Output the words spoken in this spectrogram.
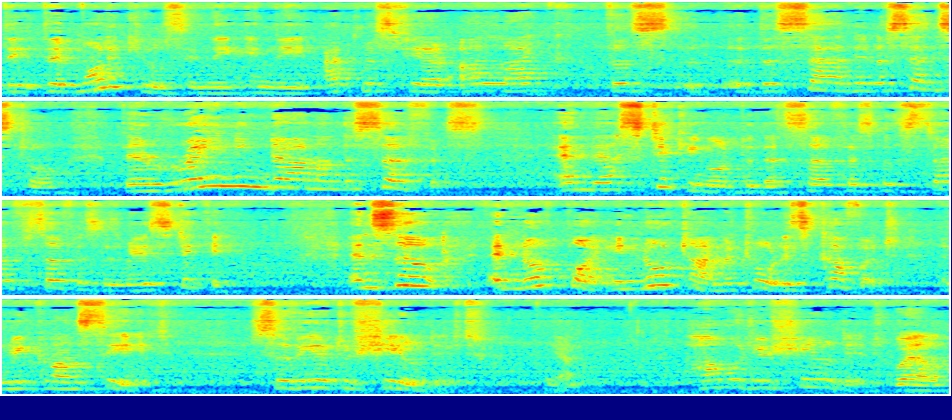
the, the molecules in the, in the atmosphere are like the, the sand in a sandstorm. They're raining down on the surface and they're sticking onto that surface because the surface is very sticky. And so at no point, in no time at all, it's covered and we can't see it. So we have to shield it. Yeah? How would you shield it? Well,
